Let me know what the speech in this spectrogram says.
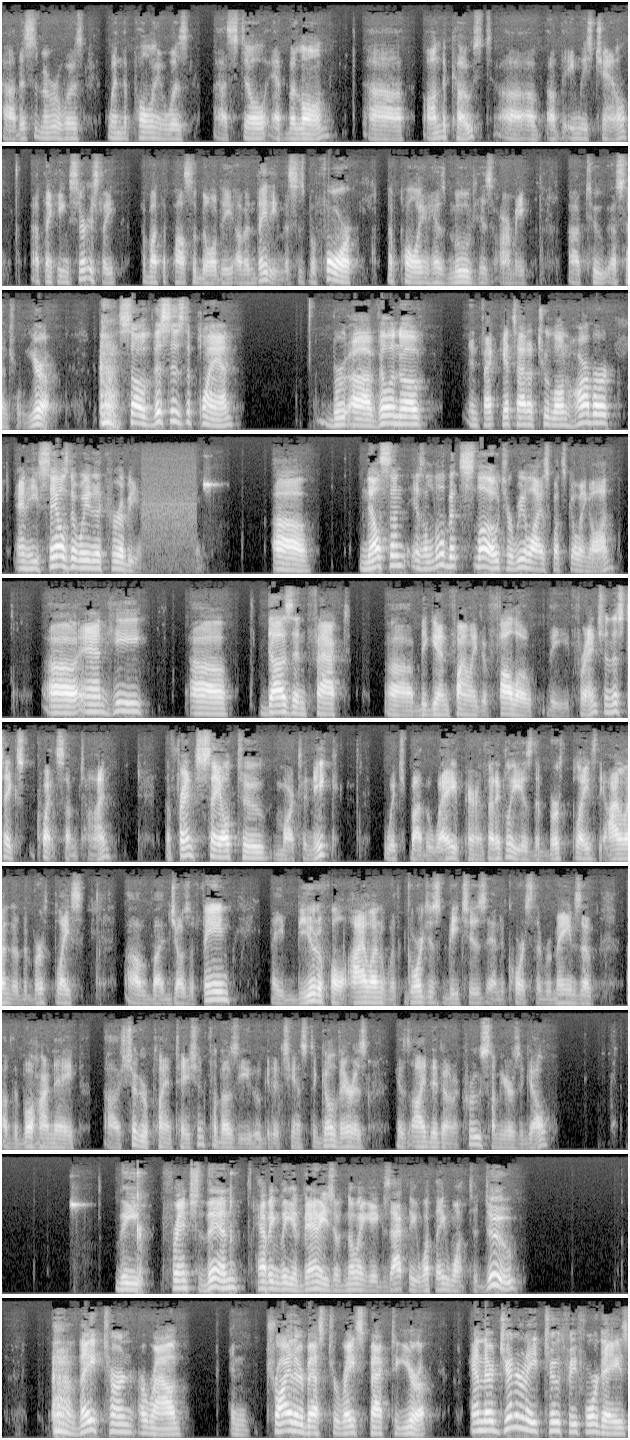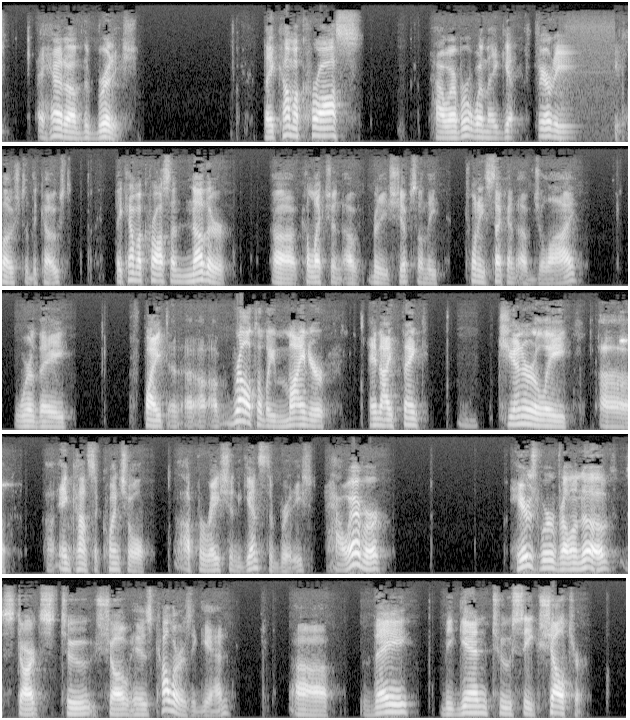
Uh, this, remember, was when Napoleon was uh, still at Boulogne uh, on the coast uh, of, of, the English Channel, uh, thinking seriously about the possibility of invading. This is before Napoleon has moved his army uh, to Central Europe. so, this is the plan. Villeneuve, in fact, gets out of Toulon Harbor and he sails the way to the Caribbean. Uh, Nelson is a little bit slow to realize what's going on, uh, and he uh, does, in fact, uh, begin finally to follow the French, and this takes quite some time. The French sail to Martinique, which, by the way, parenthetically, is the birthplace, the island of the birthplace of uh, Josephine, a beautiful island with gorgeous beaches, and of course, the remains of, of the Beauharnais uh, sugar plantation. For those of you who get a chance to go there, as, as I did on a cruise some years ago. The French then, having the advantage of knowing exactly what they want to do, they turn around and try their best to race back to Europe. And they're generally two, three, four days ahead of the British. They come across, however, when they get fairly close to the coast, they come across another uh, collection of British ships on the 22nd of July, where they fight a, a, relatively minor and I think generally uh, uh, inconsequential operation against the British. However, here's where Villeneuve starts to show his colors again. Uh, they begin to seek shelter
